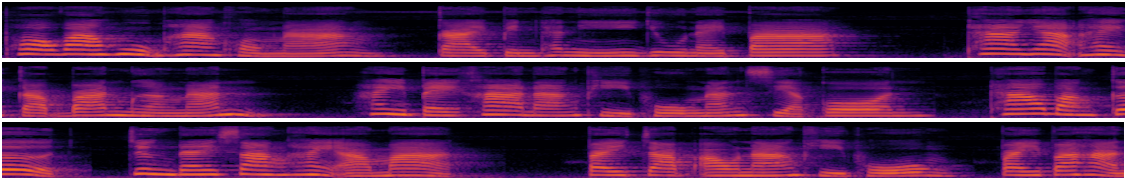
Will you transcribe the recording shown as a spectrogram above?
เพราะว่าหูปห้างของนาง กลายเป็นทนีอยู่ในป่า ถ้าอยากให้กลับบ้านเมืองนั้น ให้ไปฆ่านางผีโพงนั้นเสียก่อนท้าวบังเกิดจึงได้สร้างให้อามาต์ไปจับเอานางผีโพง ไปประหาร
